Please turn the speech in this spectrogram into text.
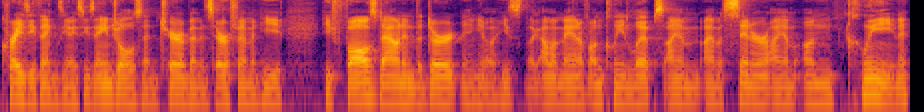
crazy things. You know, he sees angels and cherubim and seraphim, and he he falls down into the dirt, and you know he's like, "I'm a man of unclean lips. I am I am a sinner. I am unclean,"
